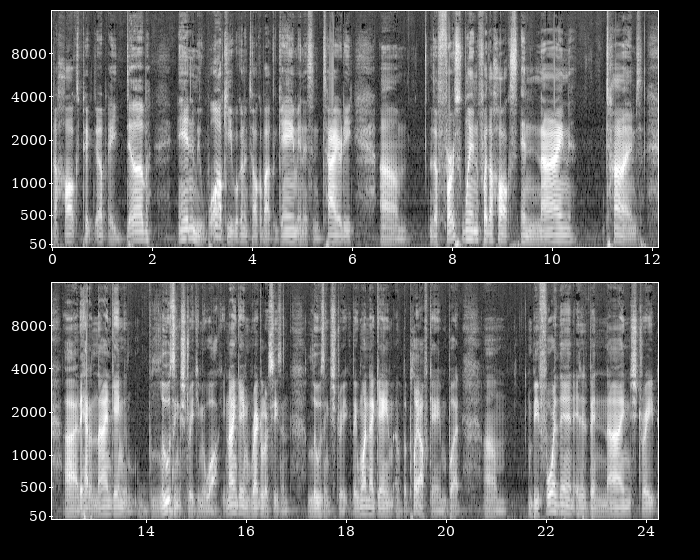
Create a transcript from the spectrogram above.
the Hawks picked up a dub in Milwaukee. We're going to talk about the game in its entirety. Um, the first win for the Hawks in nine times. Uh, they had a nine game losing streak in Milwaukee, nine game regular season losing streak. They won that game of the playoff game, but um, before then, it had been nine straight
